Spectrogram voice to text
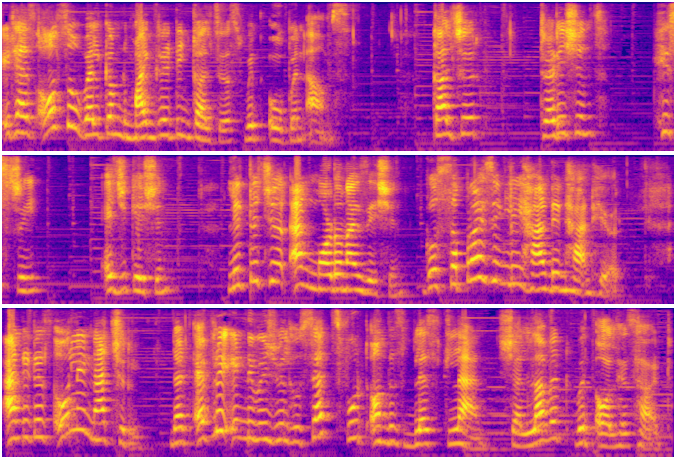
it has also welcomed migrating cultures with open arms. Culture, traditions, history, education, literature, and modernization go surprisingly hand in hand here, and it is only natural that every individual who sets foot on this blessed land shall love it with all his heart.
